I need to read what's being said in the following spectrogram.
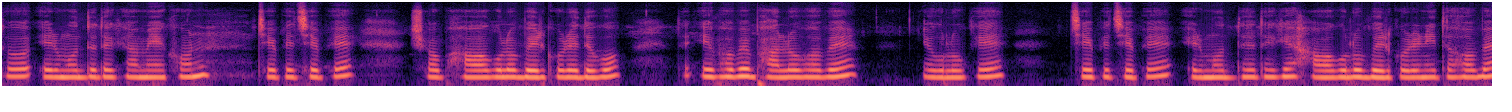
তো এর মধ্যে থেকে আমি এখন চেপে চেপে সব হাওয়াগুলো বের করে দেব। তো এভাবে ভালোভাবে এগুলোকে চেপে চেপে এর মধ্যে থেকে হাওয়াগুলো বের করে নিতে হবে।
